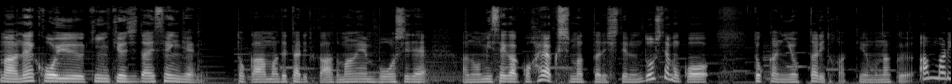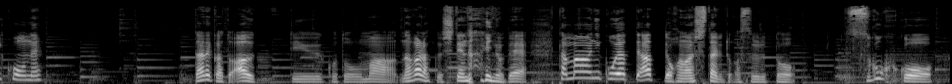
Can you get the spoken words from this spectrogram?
まあね、こういう緊急事態宣言とか、まあ、出たりとか、あとまん延防止で、あの、お店がこう早く閉まったりしてるんで、どうしてもこう、どっかに寄ったりとかっていうのもなく、あんまりこうね、誰かと会うっていうことをまあ、長らくしてないので、たまにこうやって会ってお話したりとかすると、すごくこう、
